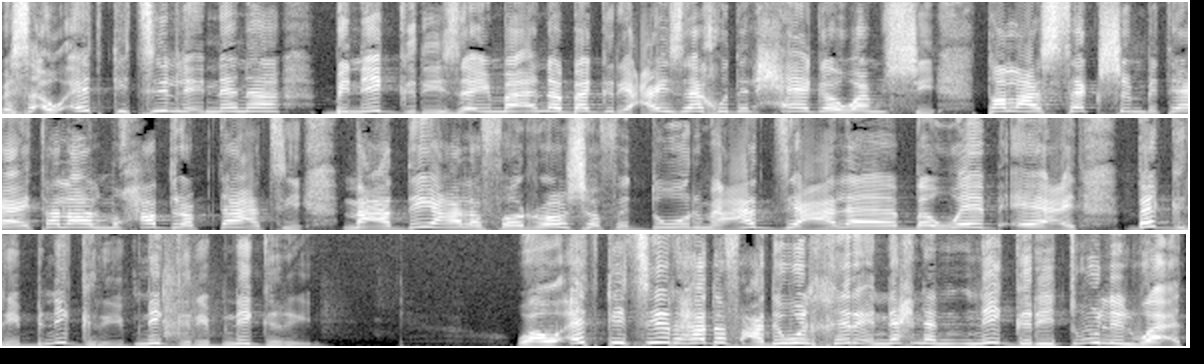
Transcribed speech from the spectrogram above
بس أوقات كتير لاننا بنجري زي ما أنا بجري عايزة آخد الحاجة وأمشي. طالعة ال section بتاعي طالعة المحاضرة بتاعتي معدية على فراشه في الدور معدي على بواب قاعد. بجري بنجري بنجري بنجري. وأوقات كتير هدف عدو الخير إن إحنا نجري طول الوقت.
